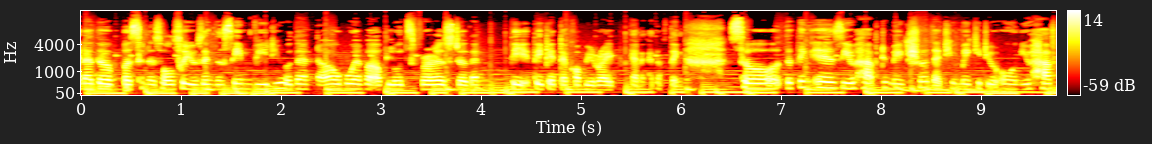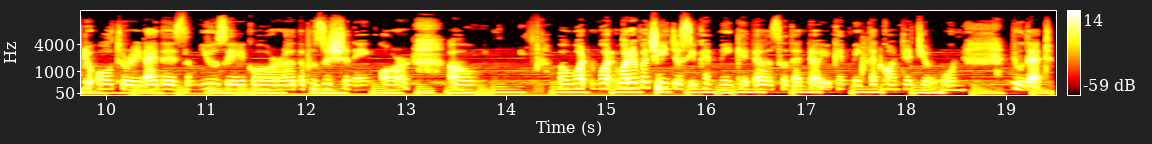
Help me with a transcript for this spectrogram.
another person is also using the same video then uh, whoever uploads first uh, then they, they get a copyright kind of, kind of thing. So the thing is you have to make sure that you make it your own. You have to alter it either it's the music or uh, the positioning or um, uh, what, what whatever changes you can make it uh, so that uh, you can make that content your own. Do that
